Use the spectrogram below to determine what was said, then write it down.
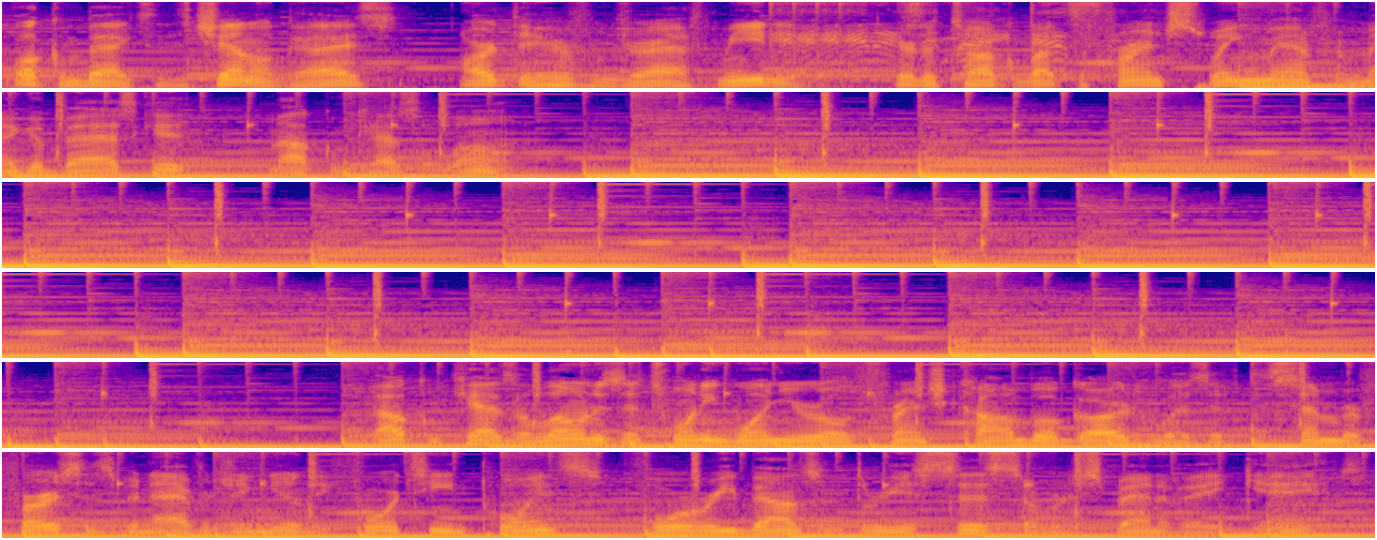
Welcome back to the channel, guys. Arthur here from Draft Media, here to talk about the French swingman from Mega Basket, Malcolm Cazalon. Malcolm Cazalon is a 21 year old French combo guard who, as of December 1st, has been averaging nearly 14 points, 4 rebounds, and 3 assists over the span of 8 games.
